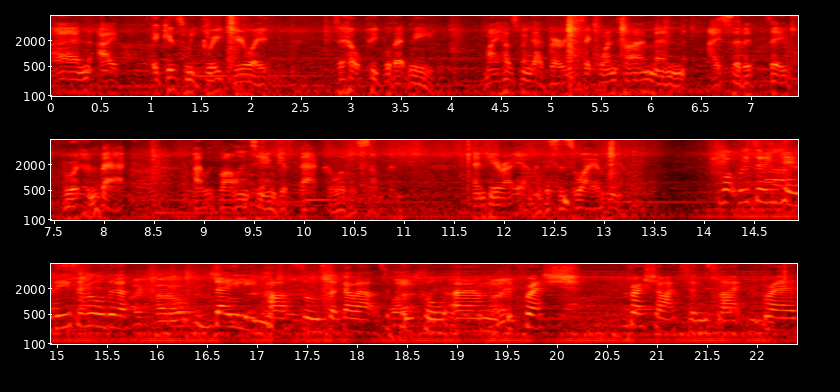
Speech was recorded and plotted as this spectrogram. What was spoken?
and I it gives me great joy to help people that need. My husband got very sick one time and I said if they brought him back, I would volunteer and give back a little something. And here I am and this is why I'm here. What we're doing here, these are all the daily parcels that go out to people. Um, the fresh fresh items like bread,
